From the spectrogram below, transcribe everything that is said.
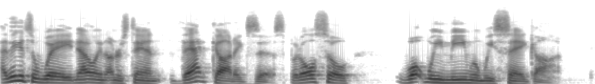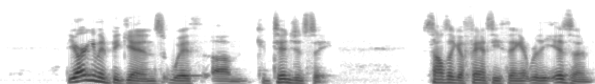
I think it's a way not only to understand that God exists, but also what we mean when we say God. The argument begins with um, contingency. Sounds like a fancy thing, it really isn't.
